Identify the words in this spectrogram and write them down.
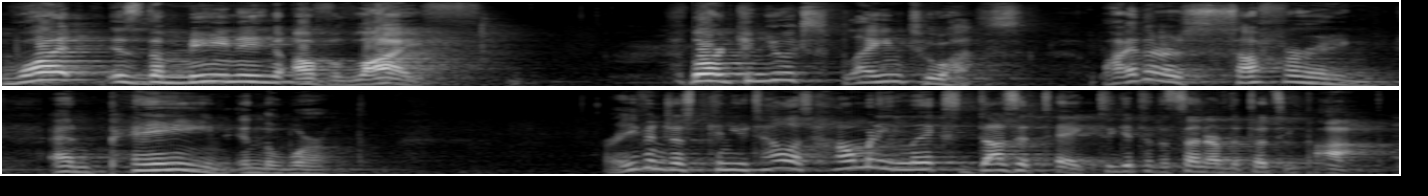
what is the meaning of life? Lord, can you explain to us why there is suffering and pain in the world? Or even just, can you tell us how many licks does it take to get to the center of the Tootsie Pop?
